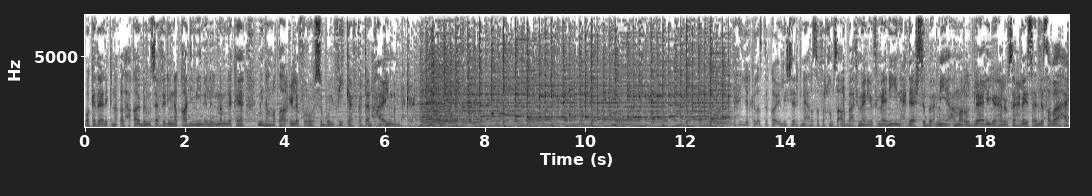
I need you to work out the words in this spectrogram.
وكذلك نقل حقائب المسافرين القادمين للمملكة من المطار إلى فروع سبل في كافة أنحاء المملكة. تحية لكل أصدقائي اللي شاركني على صفر خمسة أربعة ثمانية وثمانين أحداش سبعمية عمر البلالي. يا هلا وسهلا يسعد لي صباحك.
